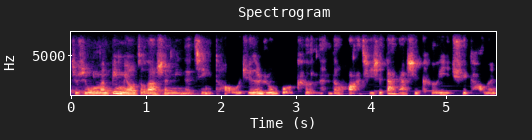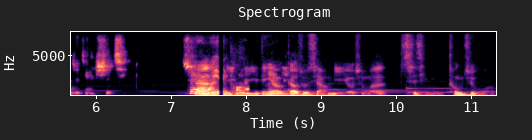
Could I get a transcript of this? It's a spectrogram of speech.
就是我们并没有走到生命的尽头。我觉得如果可能的话，其实大家是可以去讨论这件事情。虽然我也碰到，你一定要告诉小米有什么事情通知我。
